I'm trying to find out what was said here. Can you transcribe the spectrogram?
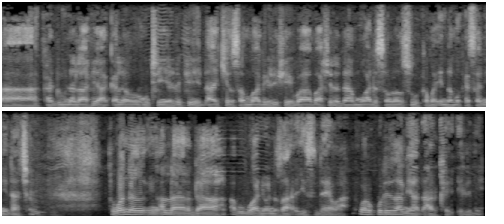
a kaduna lafiya kalau mutum ya rufe ɗakin ma bai rufe ba ba shi da damuwa da sauransu kamar inda muka sani da can. To wannan in allah ya yarda abubuwa ne wanda za a yi su da yawa. Na farko dai za mu yaɗa harkar ilimi.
